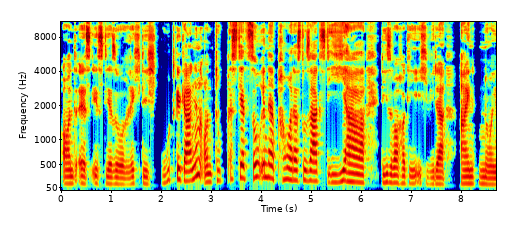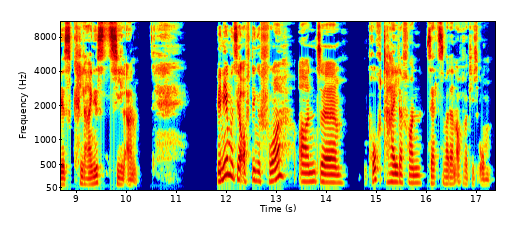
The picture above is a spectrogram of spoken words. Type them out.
und es ist dir so richtig gut gegangen und du bist jetzt so in der Power, dass du sagst, ja, diese Woche gehe ich wieder ein neues kleines Ziel an. Wir nehmen uns ja oft Dinge vor und äh, Bruchteil davon setzen wir dann auch wirklich um.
